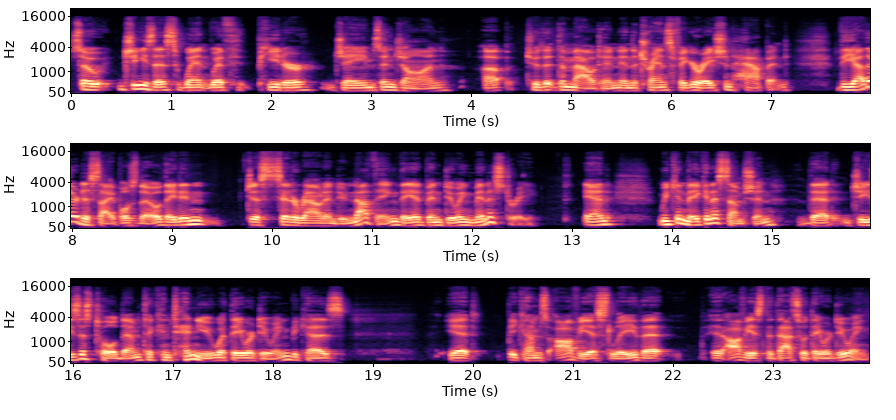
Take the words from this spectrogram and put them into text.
So Jesus went with Peter, James, and John up to the, the mountain, and the transfiguration happened. The other disciples, though, they didn't just sit around and do nothing. They had been doing ministry. And we can make an assumption that Jesus told them to continue what they were doing because it becomes obviously that it obvious that that's what they were doing.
